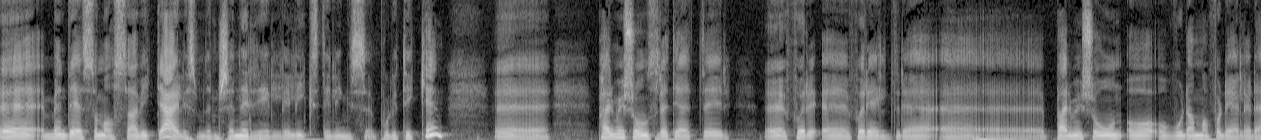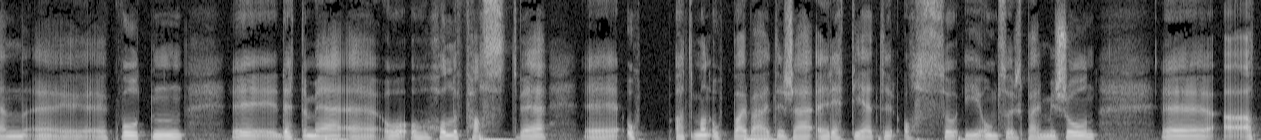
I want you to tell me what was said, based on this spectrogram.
Eh, men det som også er viktig, er liksom den generelle likestillingspolitikken. Eh, permisjonsrettigheter, eh, for, eh, foreldrepermisjon og, og, hvordan man fordeler den kvoten. dette med å, å, holde fast ved opp at man opparbeider seg rettigheter også i omsorgspermisjon. Eh, at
